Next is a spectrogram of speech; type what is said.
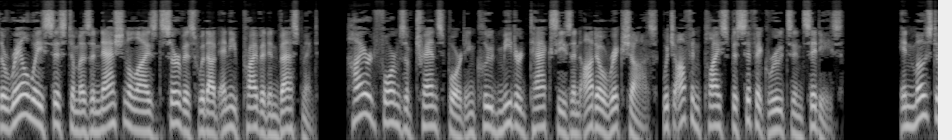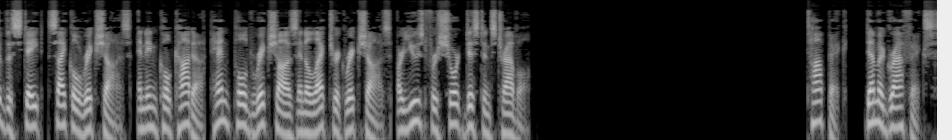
The railway system is a nationalized service without any private investment. Hired forms of transport include metered taxis and auto rickshaws, which often ply specific routes in cities. In most of the state, cycle rickshaws, and in Kolkata, hand-pulled rickshaws and electric rickshaws, are used for short-distance travel. Demographics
